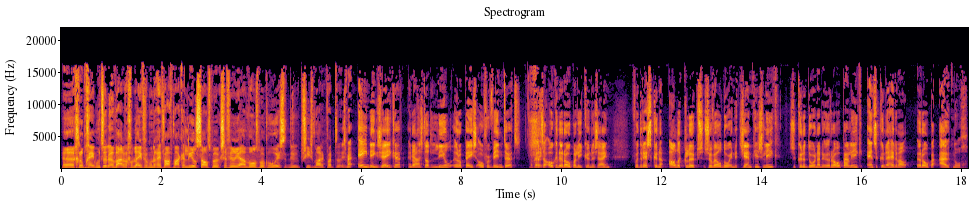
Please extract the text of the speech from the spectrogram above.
Eh, groep G, moeten we, waar waren we gebleven? We moeten nog even afmaken. Lille, Salzburg, Sevilla en Wolfsburg. Hoe is het nu precies, Mark? Wat, Er is maar één ding zeker. En dat is dat Lille Europees overwintert. Maar dat zou ook in de Europa League kunnen zijn. Voor de rest kunnen alle clubs zowel door in de Champions League. Ze kunnen door naar de Europa League. En ze kunnen helemaal Europa uit nog.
